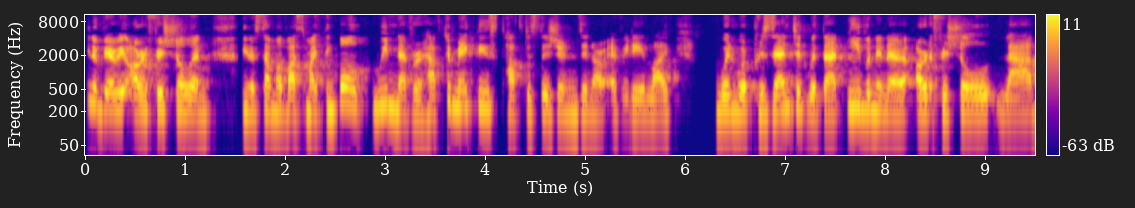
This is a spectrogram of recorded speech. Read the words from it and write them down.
you know, very artificial and, you know, some of us might think, well, we never have to make these tough decisions in our everyday life when we're presented with that, even in an artificial lab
